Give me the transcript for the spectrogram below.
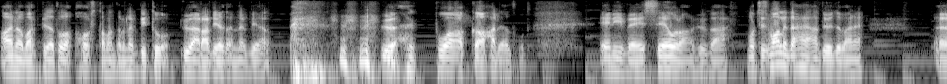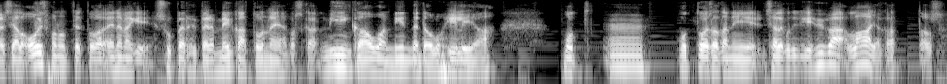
Ainoa vaan pitää tulla hostamaan tämmönen vitu yöradio tänne vielä yö, puolella kahdelta, mutta anyway, seura on hyvää. Mutta siis mä olin tähän ihan tyytyväinen. Siellä olisi voinut tulla enemmänkin superhyper megatoneja, koska niin kauan Nintendo on ollut hiljaa. Mutta mm. Mut toisaalta niin siellä oli kuitenkin hyvä laaja kattaus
